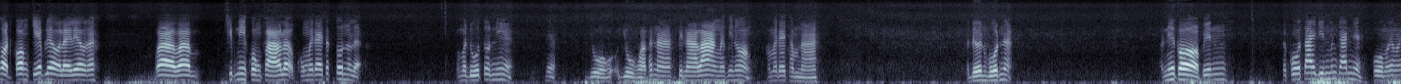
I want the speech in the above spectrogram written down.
ถอดกล้องเก็บแล้วอะไรแล้วนะ ว่าว่าคลิปนี้คงฟ้าแล้ว คงไม่ได้สักต้นนั่นแหละมาดูต้นนี้เนี่ย อยู่อยู่หัวคะนาเป็นนาล่างนะพี่น้องเขาไม่ได้ทำนา เดินวนน่ะ อันนี้ก็เป็นตะโกใต้ดินเหมือนกันเนี่ยโผล่มามา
